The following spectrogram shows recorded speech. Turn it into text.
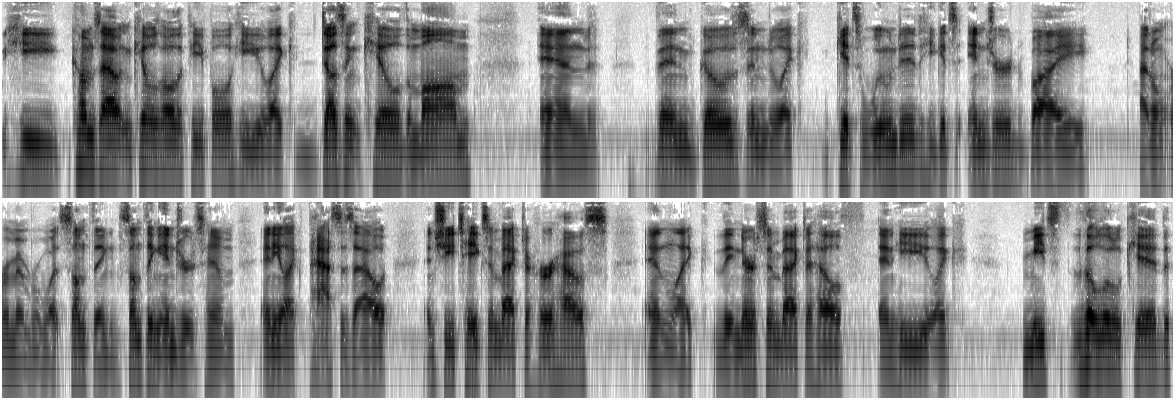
he comes out and kills all the people, he like doesn't kill the mom, and then goes and like gets wounded. He gets injured by I don't remember what something something injures him, and he like passes out, and she takes him back to her house, and like they nurse him back to health, and he like meets the little kid,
